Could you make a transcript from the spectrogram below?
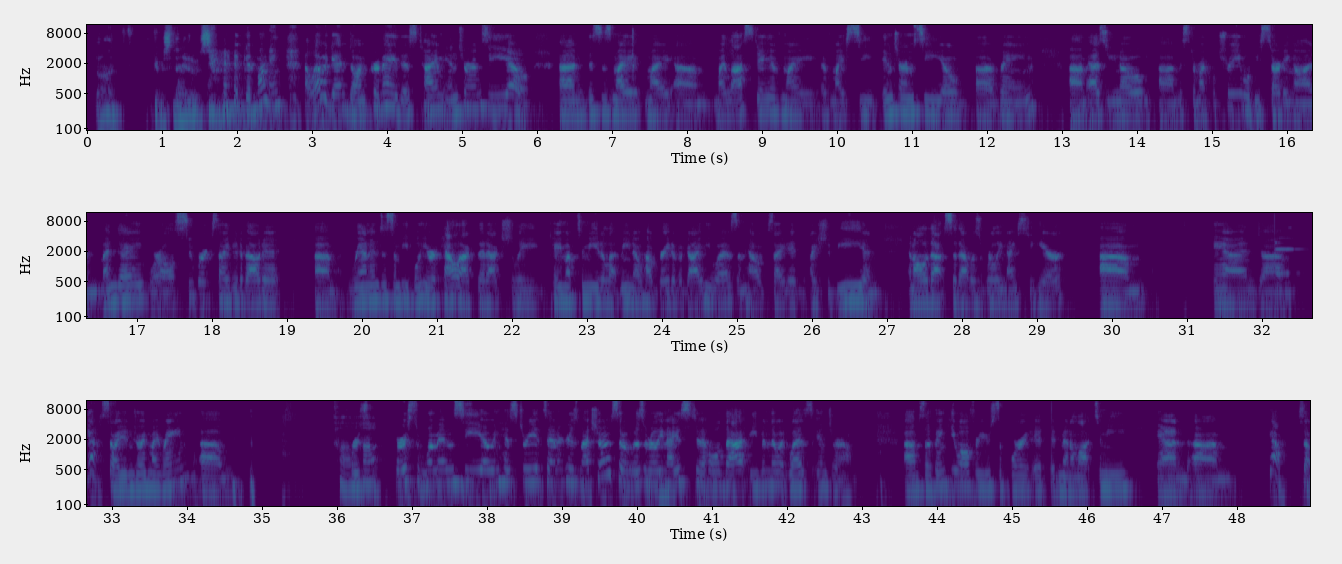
Dawn, give us the news. Good morning. Hello again, Dawn Crummié, this time interim CEO. Um, this is my my um, my last day of my of my C, interim CEO uh, reign. Um, as you know, uh, Mr. Michael Tree will be starting on Monday. We're all super excited about it. Um, ran into some people here at CalACT that actually came up to me to let me know how great of a guy he was and how excited I should be and and all of that. So that was really nice to hear. Um, and um, yeah, so I enjoyed my reign. Um, first, Uh-huh. first woman CEO in history at Santa Cruz Metro. So it was really nice to hold that, even though it was interim. Um, so thank you all for your support. It, it meant a lot to me. And um, yeah, so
